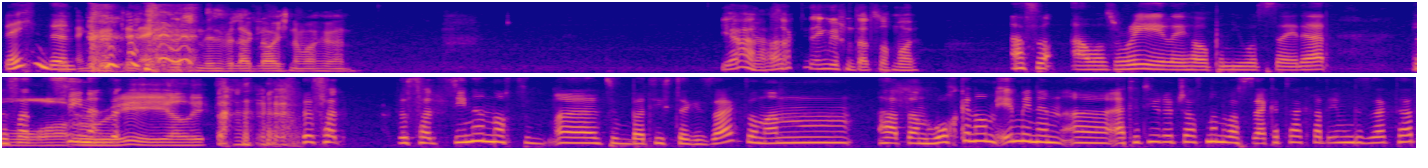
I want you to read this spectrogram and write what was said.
Welchen denn? Den, Engl den Englischen, den will er, glaube ich, nochmal hören. Ja, Ja. sag den englischen Satz noch mal. Achso, I was really hoping you would say that. Das hat Boah, Cena, really? das hat, das hat Cena noch zu, äh, zu Batista gesagt und dann hat dann hochgenommen, eben in den äh, Attitude Adjustment, was Zakata gerade eben gesagt hat,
